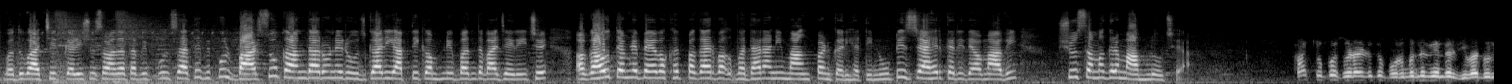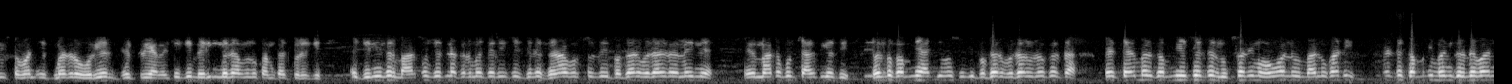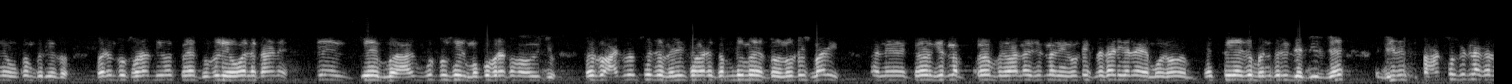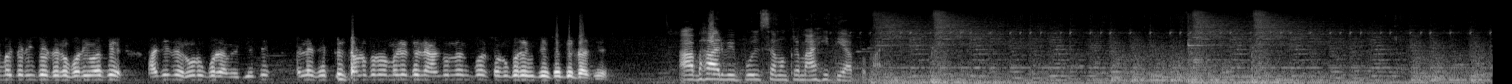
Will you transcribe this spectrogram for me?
વધુ વાતચીત કરીશું સંવાદદાતા વિપુલ સાથે. વિપુલ, બારસો કામદારોને રોજગારી આપતી કંપની બંધ થવા જઈ રહી છે. અગાઉ તેમણે બે વખત પગાર વધારાની માંગ પણ કરી હતી. નોટિસ જાહેર કરી દેવામાં આવી. શું સમગ્ર મામલો છે હા, ચોક્કસ જણાવ્યું કે પોરબંદરની અંદર જીવાદોરી સમાન એકમાત્ર ઓરિયન્ટ ફેક્ટરી આવે છે જે બેરિંગ બનાવવાનું કામકાજ કરે છે. જેની અંદર બારસો જેટલા કર્મચારી છે જેને ઘણા વર્ષોથી પગાર વધારા લઈને એ કોઈ ચાલતી હતી પરંતુ કંપની આજ દિવસ સુધી પગાર વધારો ન કરતા ત્યારબાદ કંપની છે તે નુકસાનીમાં હોવાનું બાનું કાઢી તે કંપની બંધ કરી દેવાનો હુકમ કર્યો હતો. પરંતુ થોડા દિવસ પહેલા ચૂંટણી હોવાને કારણે તે જે છે, મોકૂફ રાખવામાં આવ્યું છે. પરંતુ આજ રોજ છે તે વહેલી સવારે કંપનીમાં નોટિસ મારી અને ત્રણ જેટલા, ત્રણ પ્રકારના જેટલાની નોટિસ લગાડી અને ફેક્ટરી બંધ કરી દીધી છે, જેને પાંચસો જેટલા કર્મચારી છે તેનો પરિવાર છે, આજે રોડ ઉપર આવી ગયો છે. એટલે ફેક્ટરી ચાલુ કરવા માટે તેને આંદોલન પણ શરૂ કરે એવી શક્યતા છે. આભાર વિપુલ સમગ્ર માહિતી આપવા માટે.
